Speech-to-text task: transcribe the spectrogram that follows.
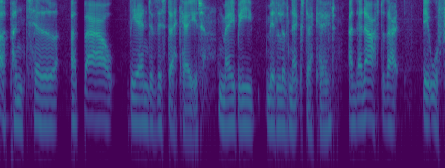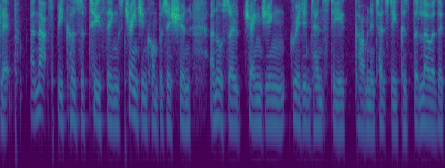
up until about the end of this decade, maybe middle of next decade. And then after that, it will flip. And that's because of two things changing composition and also changing grid intensity, carbon intensity, because the lower the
